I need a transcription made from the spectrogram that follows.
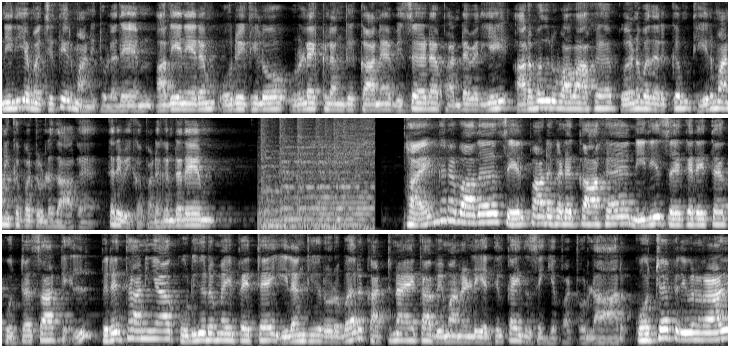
நிதியமைச்சு தீர்மானித்துள்ளது. அதே நேரம் ஒரு கிலோ உருளைக்கிழங்குக்கான விசேட பண்டவரியை அறுபது ரூபாவாக பேணுவதற்கும் தீர்மானிக்கப்பட்டுள்ளதாக தெரிவிக்கப்படுகின்றது. பயங்கரவாத செயல்பாடுகளுக்காக நிதி சேகரித்த குற்றச்சாட்டில் பிரித்தானியா குடியுரிமை பெற்ற இலங்கையர் ஒருவர் கட்டுநாயக்கா விமான நிலையத்தில் கைது செய்யப்பட்டுள்ளார். குற்ற பிரிவினரால்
